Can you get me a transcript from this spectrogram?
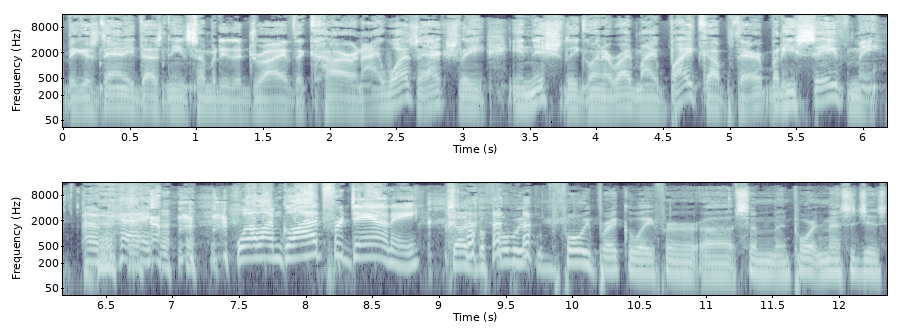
because Danny does need somebody to drive the car. And I was actually initially going to ride my bike up there, but he saved me. Okay. well, I'm glad for Danny. Doug, before we before we break away for uh, some important messages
